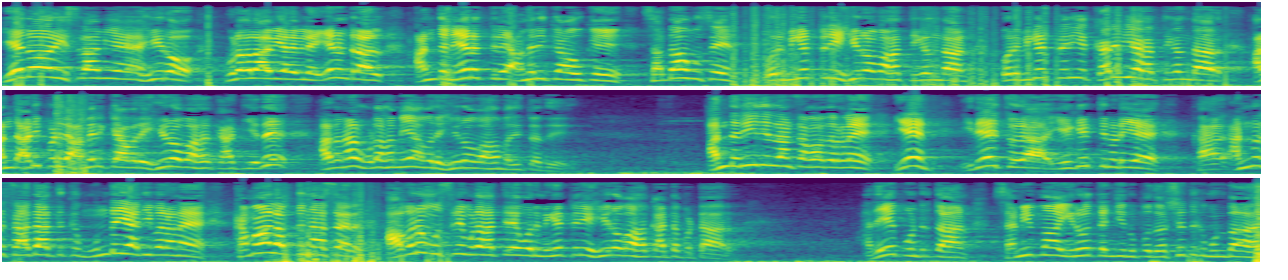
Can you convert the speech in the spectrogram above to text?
ஏதோ ஒரு இஸ்லாமிய ஹீரோ உலகளாவிய அளவில். ஏனென்றால் அந்த நேரத்திலே அமெரிக்காவுக்கு சதாம் ஹுசேன் ஒரு மிகப்பெரிய ஹீரோவாக திகழ்ந்தான். ஒரு மிகப்பெரிய கருவியாக திகழ்ந்தார். அந்த அடிப்படையில் அமெரிக்கா அவரை ஹீரோவாக காட்டியது. அதனால் உலகமே அவரை ஹீரோவாக மதித்தது. அந்த ரீதியில் தான் சகோதரர்களே ஏன்? இதே எகிப்தினுடைய க- அன்வர் சாதாத்துக்கு முந்தைய அதிபரான கமால் அப்துல் நாசர் அவரும் முஸ்லிம் உலகத்திலே ஒரு மிகப்பெரிய ஹீரோவாக காட்டப்பட்டார். அதே போன்று தான் சமீபமா இருபத்தஞ்சு முப்பது வருஷத்துக்கு முன்பாக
